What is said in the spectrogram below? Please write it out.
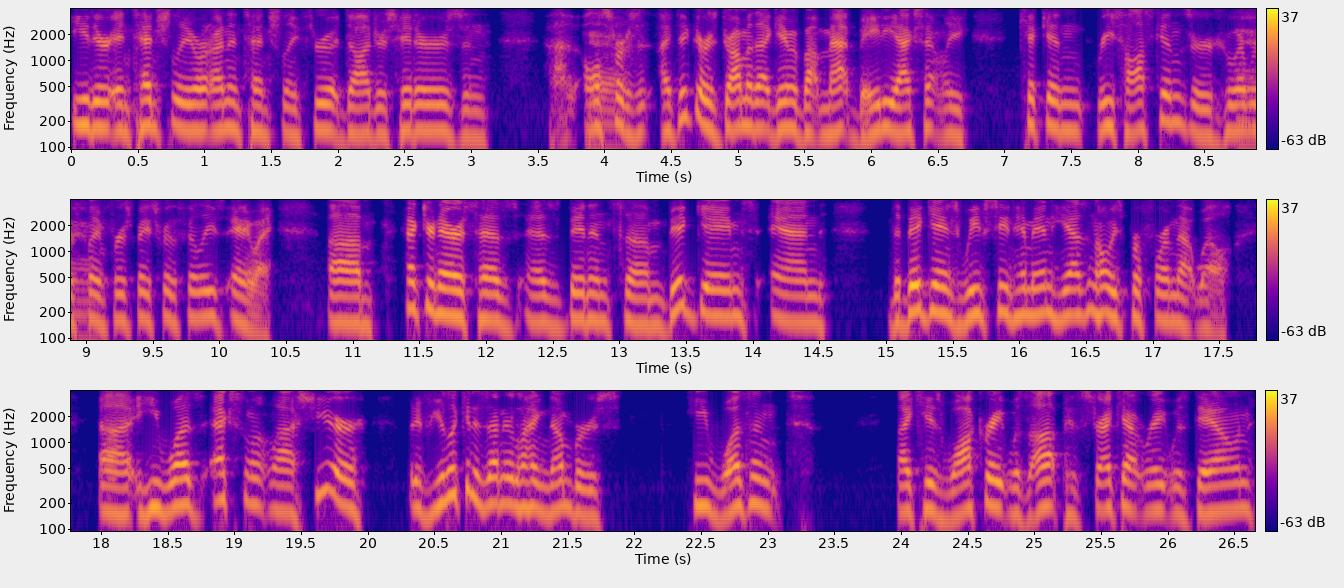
either intentionally or unintentionally threw at Dodgers hitters and uh, all yeah. sorts of I think there was drama that game about Matt Beaty accidentally kicking Rhys Hoskins or whoever's yeah. playing first base for the Phillies. Anyway, um, Hector Neris has has been in some big games and the big games we've seen him in, he hasn't always performed that well. Uh, he was excellent last year, but if you look at his underlying numbers, he wasn't like his walk rate was up, his strikeout rate was down,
